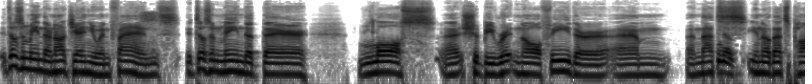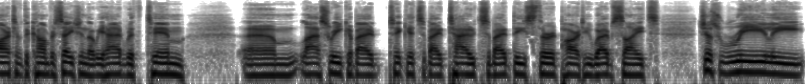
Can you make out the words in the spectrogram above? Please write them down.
It doesn't mean they're not genuine fans. It doesn't mean that their loss uh, should be written off either. Um, and that's no. you know that's part of the conversation that we had with Tim um, last week about tickets, about touts, about these third party websites. Just really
